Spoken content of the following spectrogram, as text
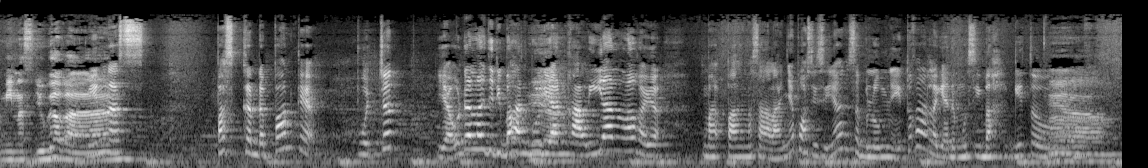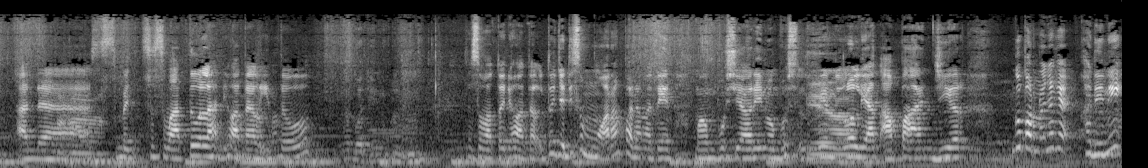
minus juga kan. minus pas ke depan kayak pucet ya udahlah jadi bahan bulian Iya. kalian lah kayak masalahnya posisinya sebelumnya itu kan lagi ada musibah gitu Iya. ada Ah. sebe- sesuatu lah di hotel itu buat ini sesuatu di hotel itu jadi semua orang pada ngatain mampus Yarin mampus Iya. lo lihat apa anjir gue parnonya kayak Kak Dini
